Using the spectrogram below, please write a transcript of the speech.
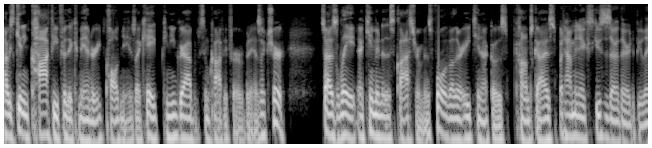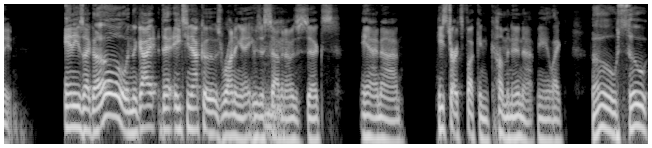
I was getting coffee for the commander. He called me. He was like, Hey, can you grab some coffee for everybody? I was like, Sure. So I was late. I came into this classroom. It was full of other 18 Echoes, comms guys. But how many excuses are there to be late? And he's like, oh, and the guy, the 18 Echo that was running it, he was a seven, I was a six. And uh, he starts fucking coming in at me like, oh, so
